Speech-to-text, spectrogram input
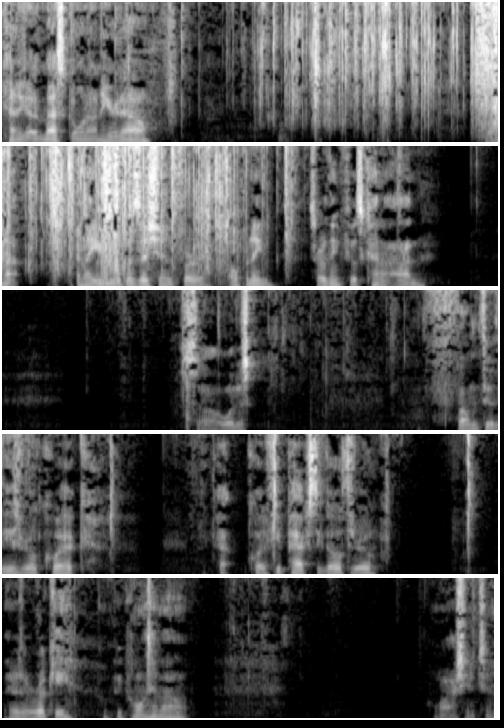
Kind of got a mess going on here now. So I'm not in my usual position for opening, so everything feels kind of odd. So we'll just thumb through these real quick. Got quite a few packs to go through. There's a rookie. We'll be pulling him out. Washington.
